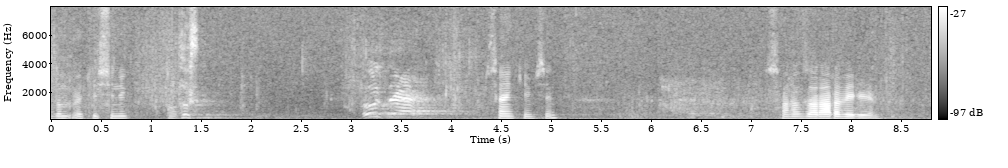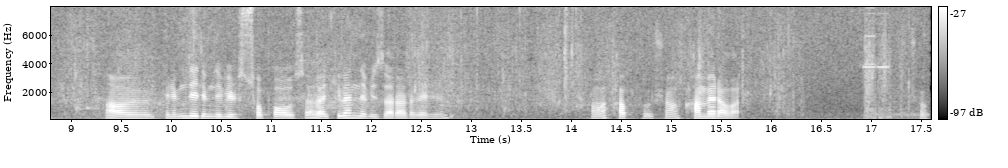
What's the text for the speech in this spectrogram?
adım ötesini... Sen kimsin? Sana zarar veririm. Abi benim de elimde bir sopa olsa belki ben de bir zarar veririm. Ama kapı şu an kamera var. Çok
